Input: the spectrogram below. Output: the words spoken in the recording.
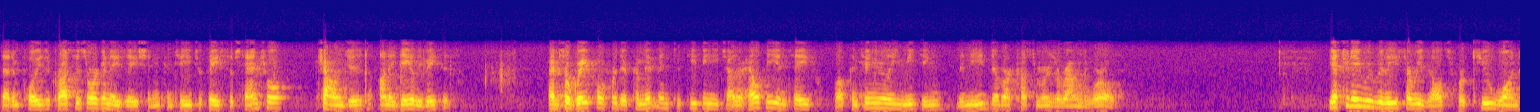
that employees across this organization continue to face substantial challenges on a daily basis. I'm so grateful for their commitment to keeping each other healthy and safe while continually meeting the needs of our customers around the world. Yesterday, we released our results for Q1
